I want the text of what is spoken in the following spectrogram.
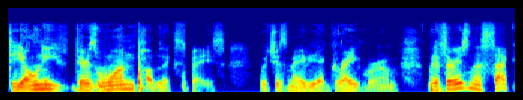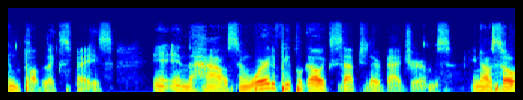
the only, there's one public space, which is maybe a great room. But if there isn't a second public space, in, in the house and where do people go except to their bedrooms you know so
